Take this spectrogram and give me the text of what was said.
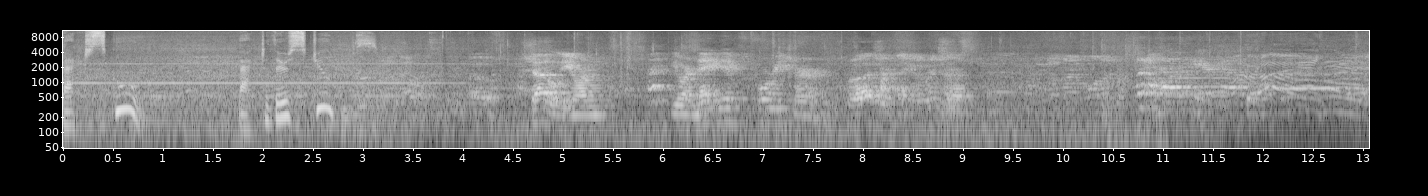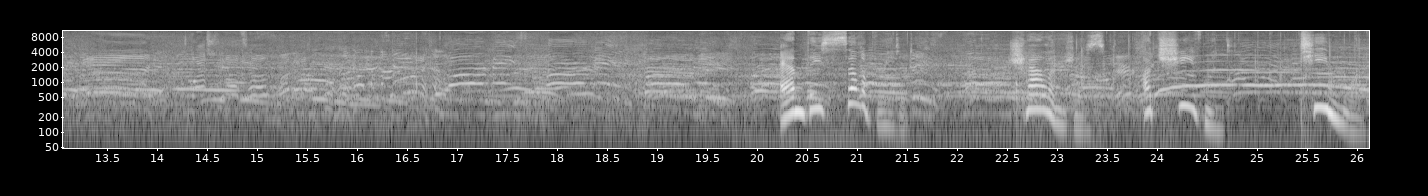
back to school, back to their students. Shuttle, you are, you are negative for return. Roger, negative return. And they celebrated challenges, achievement, teamwork,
